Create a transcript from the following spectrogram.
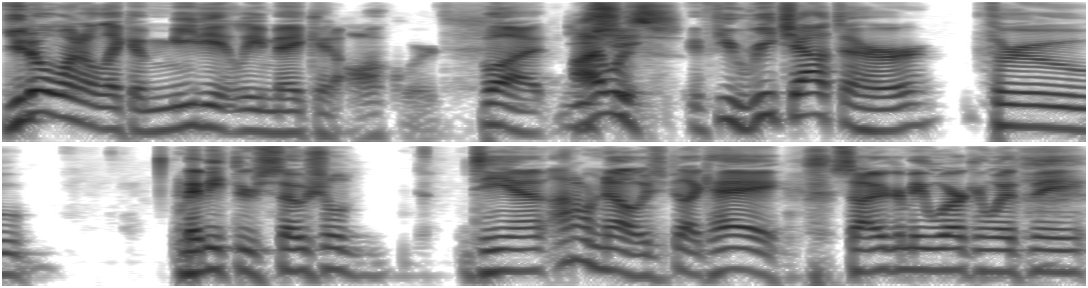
You don't want to like immediately make it awkward, but you I should- was- if you reach out to her through maybe through social DM. I don't know. Just be like, hey, so you're gonna be working with me.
